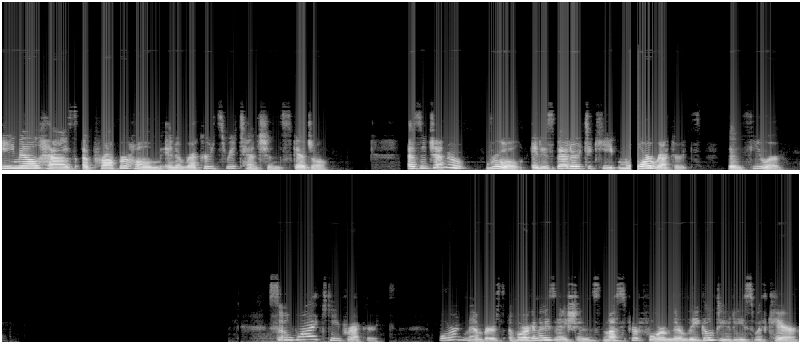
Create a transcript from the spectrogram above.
email has a proper home in a records retention schedule. As a general rule, it is better to keep more records than fewer. So why keep records? Board members of organizations must perform their legal duties with care.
